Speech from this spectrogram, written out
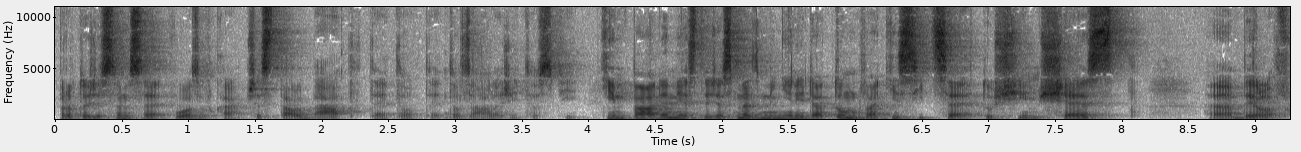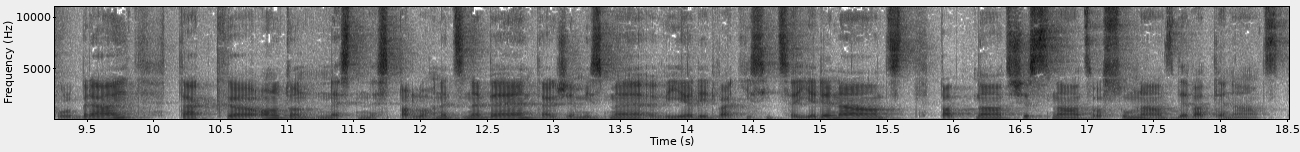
protože jsem se v úvozovkách přestal bát této, této záležitosti. Tím pádem, jestliže jsme zmínili datum 2000, tuším 6, Eh, byl Fulbright, tak eh, ono to nespadlo hned z nebe, takže my jsme vyjeli 2011, 15, 16, 18, 19.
